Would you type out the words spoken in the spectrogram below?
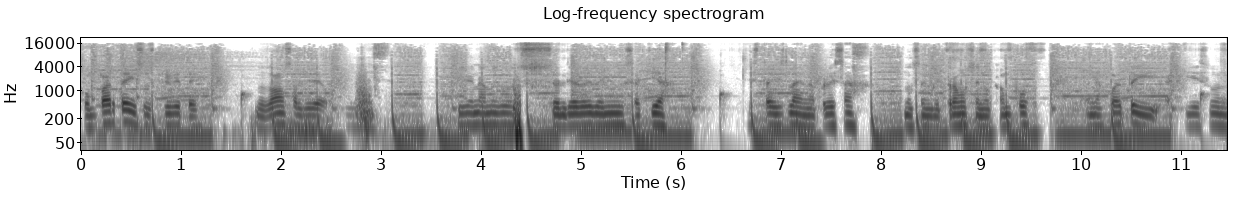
comparte y suscríbete. Nos vamos al video. Miren amigos, el día de hoy venimos aquí a esta isla en la presa. Nos encontramos en Ocampo, Guanajuato y aquí es un,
